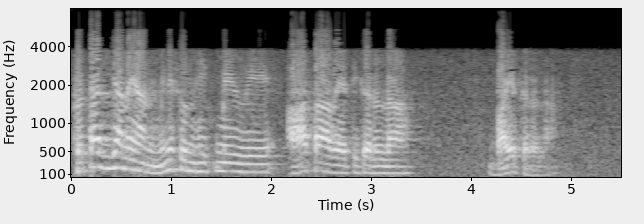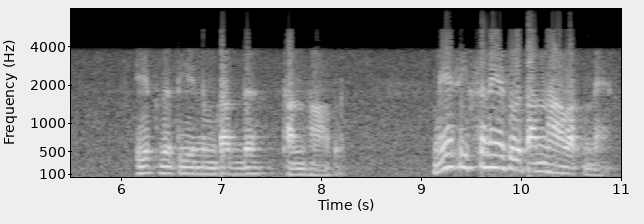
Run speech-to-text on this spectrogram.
ප්‍රත්‍යඥයන් මිනිසුන් හික්මෙව්වේ ආසාව ඇති කරලා බය කරලා. ඒ තුල තියෙන මොකද්ද? තණ්හාව. මේ ශික්ෂණය තුල තණ්හාවක් නැහැ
